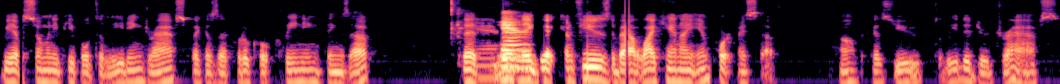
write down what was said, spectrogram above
we have so many people deleting drafts because they're quote unquote cleaning things up that Yeah. then they get confused about why can't I import my stuff? Well, because you deleted your drafts,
